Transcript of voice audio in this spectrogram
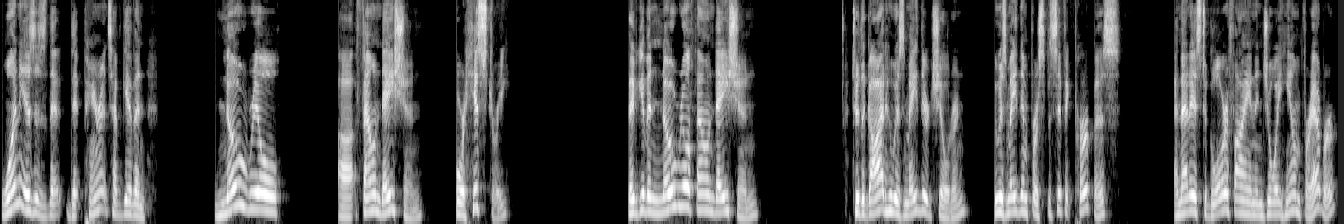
One is is that that parents have given no real uh, foundation for history. They've given no real foundation to the God who has made their children, who has made them for a specific purpose, and that is to glorify and enjoy Him forever.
